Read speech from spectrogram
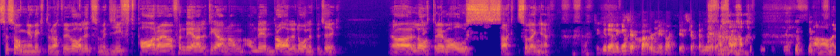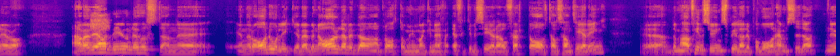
säsongen, Viktor, att vi var lite som ett gift par och jag funderar lite grann om, om det är ett bra eller dåligt betyg. Jag, jag låter det vara osagt så länge. Jag tycker den är ganska charmig faktiskt. Jag kan leva med Ja, men det är bra. Ja, men vi hade ju under hösten eh, en rad olika webbinar där vi bland annat pratade om hur man kunde effektivisera offert och avtalshantering. Eh, de här finns ju inspelade på vår hemsida nu.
